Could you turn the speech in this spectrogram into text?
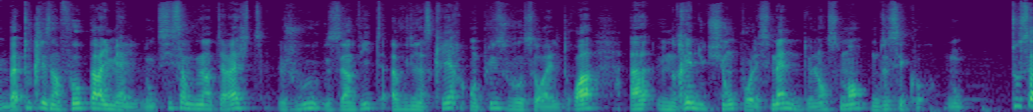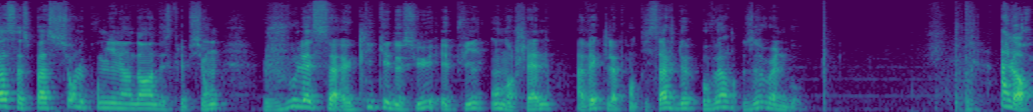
bah, toutes les infos par email. Donc, si ça vous intéresse, je vous invite à vous inscrire. En plus, vous aurez le droit à une réduction pour les semaines de lancement de ces cours. Donc, tout ça, ça se passe sur le premier lien dans la description. Je vous laisse euh, cliquer dessus et puis on enchaîne avec l'apprentissage de Over the Rainbow. Alors,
